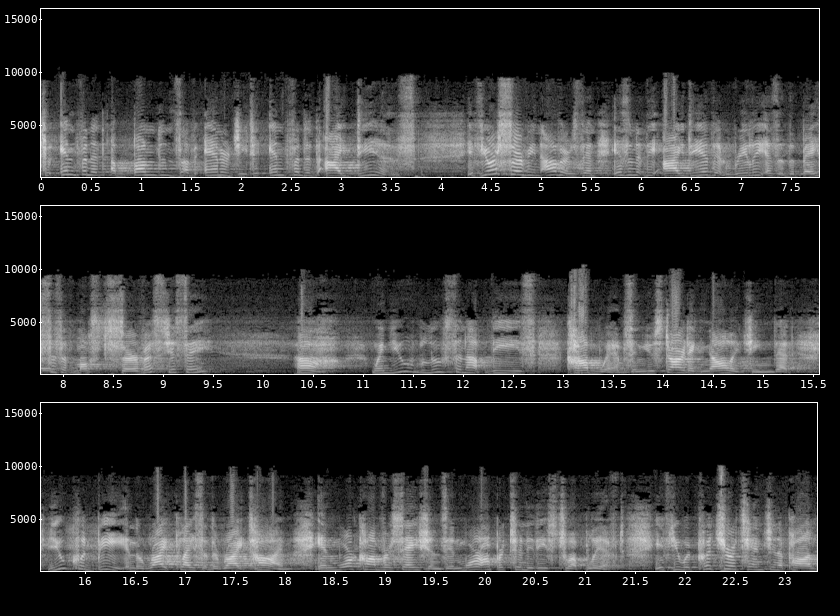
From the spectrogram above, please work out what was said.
to infinite abundance of energy, to infinite ideas. If you're serving others, then isn't it the idea that really is at the basis of most service, you see? Ah, when you loosen up these cobwebs and you start acknowledging that you could be in the right place at the right time, in more conversations, in more opportunities to uplift, if you would put your attention upon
